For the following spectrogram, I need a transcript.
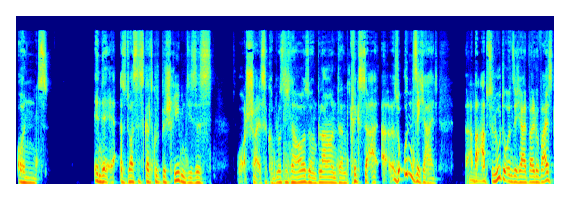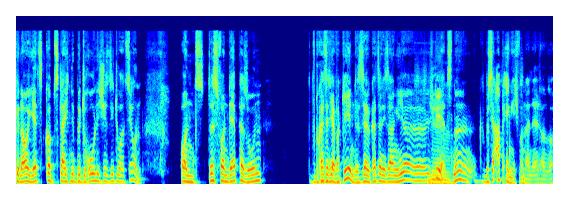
Und in der, also du hast es ganz gut beschrieben, dieses, oh Scheiße, komm bloß nicht nach Hause und bla, und dann kriegst du äh, äh, so Unsicherheit. Aber Mhm. absolute Unsicherheit, weil du weißt genau, jetzt kommt gleich eine bedrohliche Situation. Und das von der Person, du kannst ja nicht einfach gehen. Das ist ja, du kannst ja nicht sagen, hier, äh, ich gehe Ja. jetzt, ne? Du bist ja abhängig von deinen Eltern so.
